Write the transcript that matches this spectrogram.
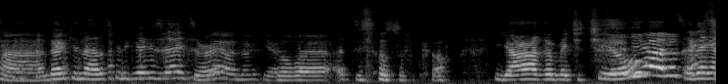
Ah, dank je. Nou, dat vind ik wederzijds hoor. Ja, dank je. eh, het is alsof ik al jaren met je chill. Ja, dat is En echt denk ah,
